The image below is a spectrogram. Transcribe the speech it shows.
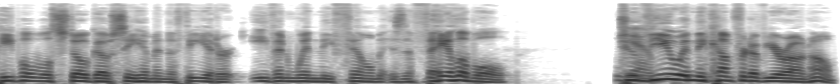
people will still go see him in the theater even when the film is available to Yeah. view in the comfort of your own home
